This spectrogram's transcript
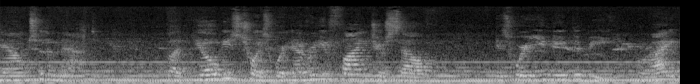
down to the mat. But yogi's choice, wherever you find yourself, is where you need to be, right?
